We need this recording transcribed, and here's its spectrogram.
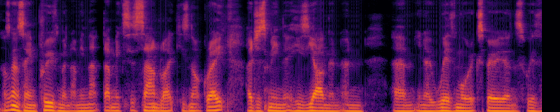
I was going to say improvement. I mean that that makes it sound like he's not great. I just mean that he's young and and um, you know with more experience, with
